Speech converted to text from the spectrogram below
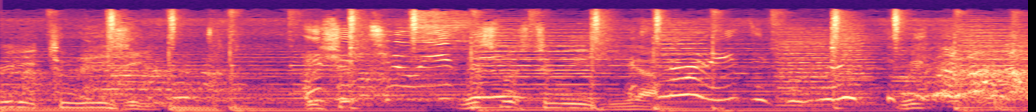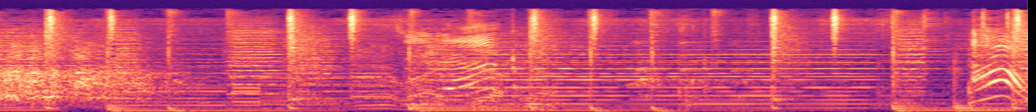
really too easy. We Is it too easy? This was too easy, yeah. It's not easy for you. We, See that? Ow!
